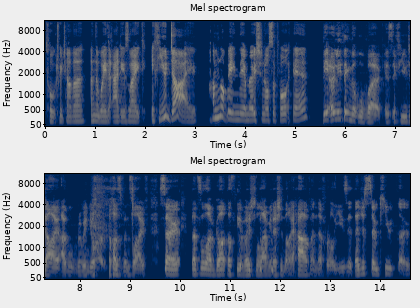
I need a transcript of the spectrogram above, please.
talk to each other and the way that Addie's like, if you die, I'm not being the emotional support here. The only thing that will work is if you die, I will ruin your husband's life. So that's all I've got. That's the emotional ammunition that I have, and therefore I'll use it. They're just so cute, though.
